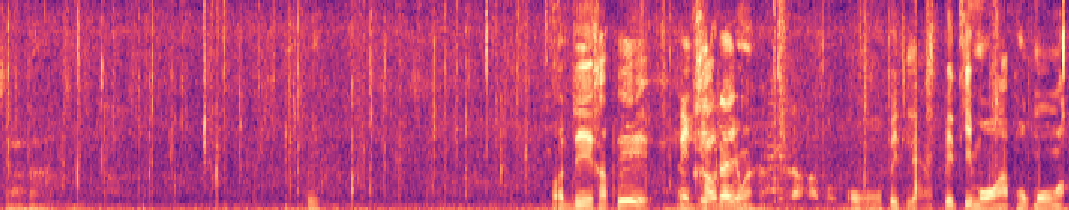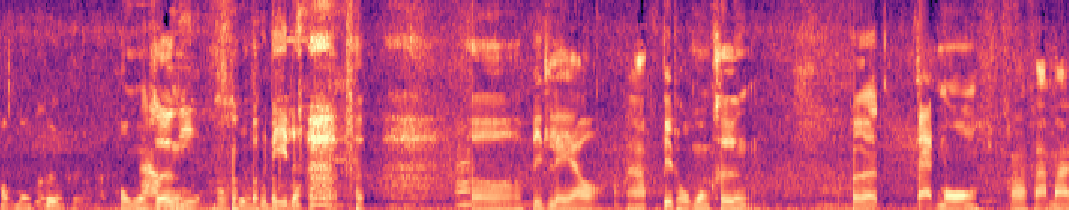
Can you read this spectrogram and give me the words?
เดี๋ยวนะเฮ้ย สวัสดีครับพี่ยังเข้าได้อยู่ไหมโอ้โหปิดแล้ว ปิดกี่โมงครับหกโมงเหรอหกโมงครึ่งหกโมงครึ่งอ้าวนี่หกโมงครึ่งพอดีเลยเออปิดแล้วนะครับปิดหกโมงครึ่งเปิดแปดโมงก็สามารถ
